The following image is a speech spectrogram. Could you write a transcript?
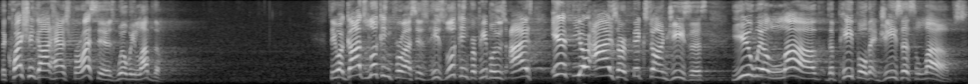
The question God has for us is will we love them? See, what God's looking for us is He's looking for people whose eyes, if your eyes are fixed on Jesus, you will love the people that Jesus loves.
